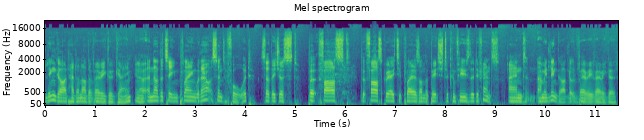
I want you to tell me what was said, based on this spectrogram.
Lingard had another very good game. You know, another team playing without a centre forward, so they just put fast put fast creative players on the pitch to confuse the defence. And I mean Lingard looked very very good.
